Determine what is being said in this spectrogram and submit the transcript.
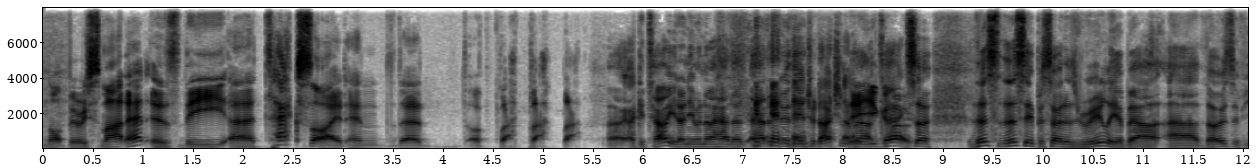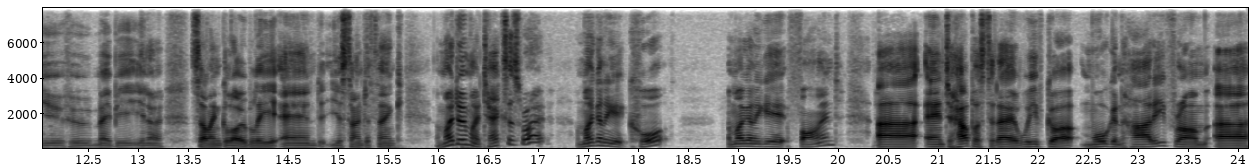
not very smart at is the uh, tax side and the uh, blah blah blah. Uh, I could tell you don't even know how to how to do the introduction There about you go. tax. So this this episode is really about uh, those of you who maybe you know selling globally and you're starting to think, am I doing my taxes right? Am I going to get caught? Am I going to get fined? Uh, and to help us today, we've got Morgan Hardy from, uh,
